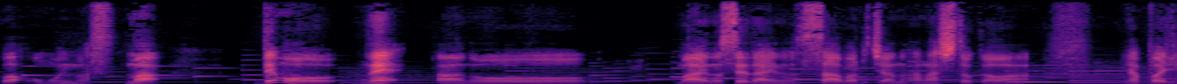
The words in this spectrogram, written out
は思います。はい、まあ、でも、ね、あのー、前の世代のサーバルちゃんの話とかは、やっぱり、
